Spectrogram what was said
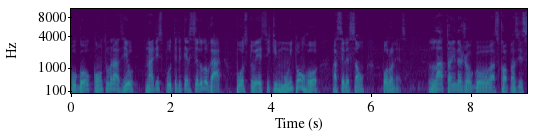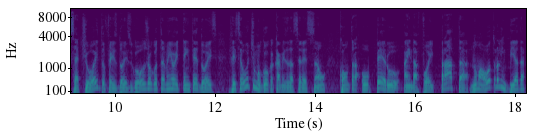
o gol contra o Brasil na disputa de terceiro lugar, posto esse que muito honrou a seleção polonesa. Lato ainda jogou as Copas de 7 e 8, fez dois gols, jogou também 82, fez seu último gol com a camisa da seleção contra o Peru. Ainda foi prata numa outra Olimpíada,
